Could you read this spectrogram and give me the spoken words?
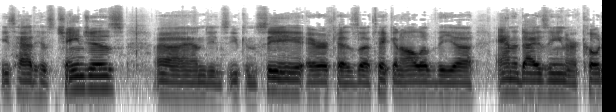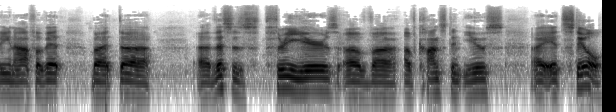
he's had his changes, uh, and you can see Eric has uh, taken all of the uh, anodizing or coating off of it, but this is three years of of constant use uh, it still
